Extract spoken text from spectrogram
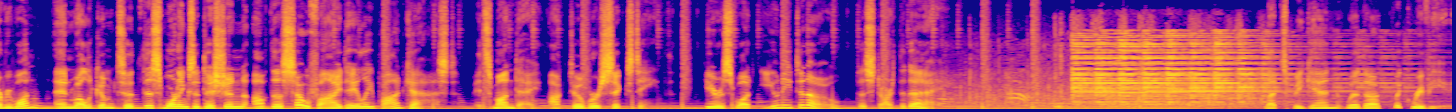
everyone, and welcome to this morning's edition of the SoFi Daily Podcast. It's Monday, October 16th. Here's what you need to know to start the day. Let's begin with a quick review.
